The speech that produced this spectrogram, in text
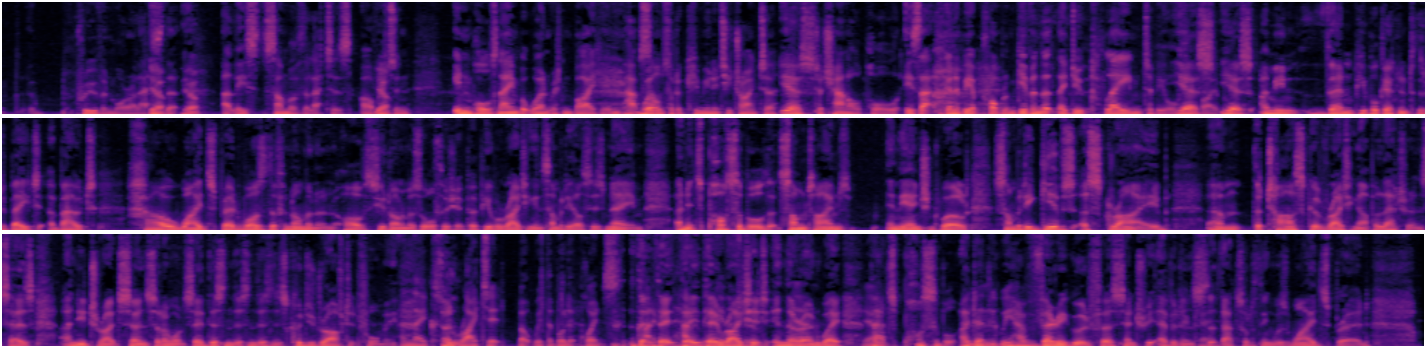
proven more or less yeah, that yeah. at least some of the letters are yeah. written in Paul's name but weren't written by him, perhaps well, some sort of community trying to yes. to channel Paul. Is that going to be a problem, given that they do claim to be authored yes, by Paul? Yes, I mean, then people get into the debate about how widespread was the phenomenon of pseudonymous authorship, of people writing in somebody else's name. And it's possible that sometimes in the ancient world, somebody gives a scribe um, the task of writing up a letter and says, I need to write so and so, I want to say this and this and this and this. Could you draft it for me? And they sort and of write it, but with the bullet points. They, they, they, they write it in their yeah. own way. Yeah. That's possible. I don't mm. think we have very good first century evidence okay. that that sort of thing was widespread.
